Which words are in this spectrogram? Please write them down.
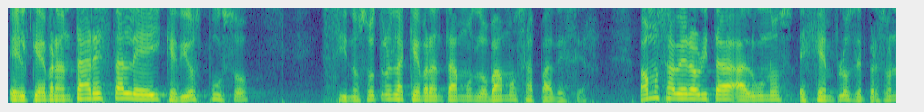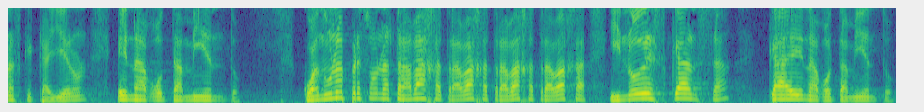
El quebrantar esta ley que Dios puso, si nosotros la quebrantamos, lo vamos a padecer. Vamos a ver ahorita algunos ejemplos de personas que cayeron en agotamiento. Cuando una persona trabaja, trabaja, trabaja, trabaja y no descansa, cae en agotamiento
